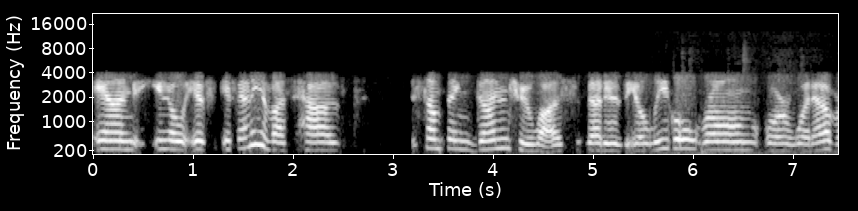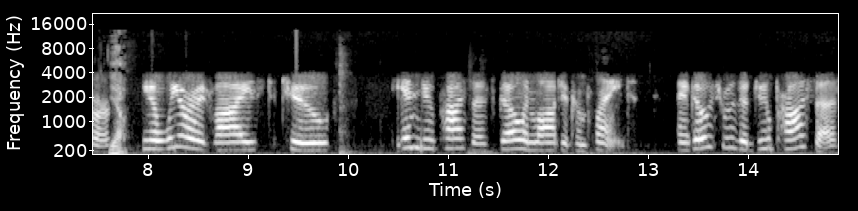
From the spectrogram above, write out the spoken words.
And you know, if if any of us has something done to us that is illegal, wrong, or whatever, Yeah. you know, we are advised to, in due process, go and lodge a complaint and go through the due process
